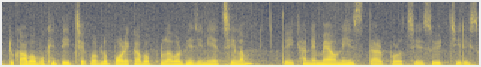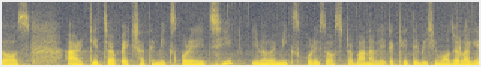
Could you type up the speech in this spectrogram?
একটু কাবাবও খেতে ইচ্ছে করল, পরে কাবাবগুলো আবার ভেজে নিয়েছিলাম। তো এখানে ম্যাওনিজ তারপর হচ্ছে সুইট চিলি সস আর কেচাপ একসাথে মিক্স করে নিচ্ছি। এভাবে মিক্স করে সসটা বানালে এটা খেতে বেশি মজা লাগে।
